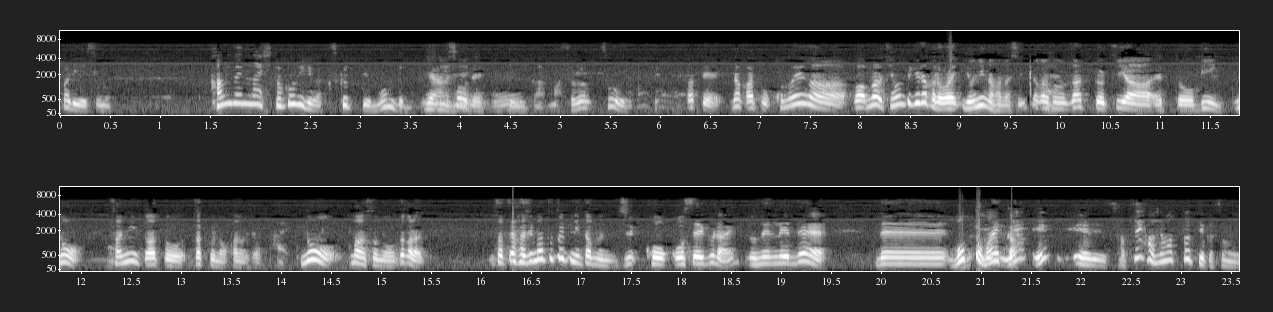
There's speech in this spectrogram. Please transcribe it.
ぱりその、完全な一区切りがつくっていうもんでもいやそうだよねっていうか、まあそれはそうよね。だって、なんかあと、この映画は、まあ基本的にだから4人の話。だからそのザック、キア、えっと、ビンの3人とあとザックの彼女はい。の、まあその、だから、撮影始まった時に多分高校生ぐらいの年齢で、で、もっと前か。えええ撮影始まったっていうか、その、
